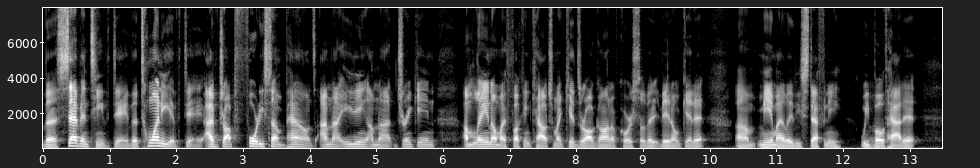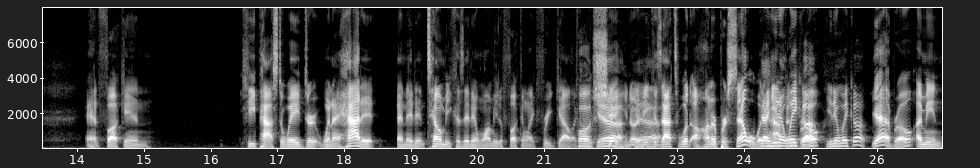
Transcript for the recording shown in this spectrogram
the seventeenth day, the twentieth day. I've dropped forty something pounds. I'm not eating. I'm not drinking. I'm laying on my fucking couch. My kids are all gone, of course, so they, they don't get it. Um, me and my lady Stephanie, we both had it, and fucking, he passed away dur- when I had it, and they didn't tell me because they didn't want me to fucking like freak out, like oh Fuck shit, you know what I mean? Because that's what hundred percent what would Yeah, he didn't wake bro. up. He didn't wake up. Yeah, bro. I mean,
